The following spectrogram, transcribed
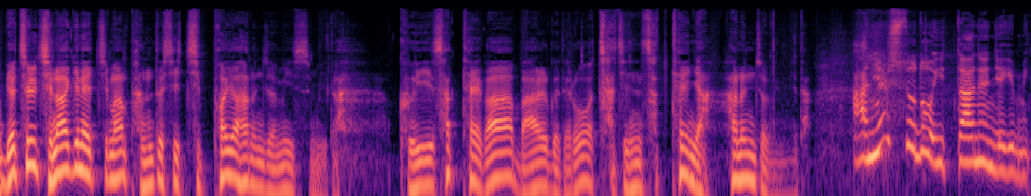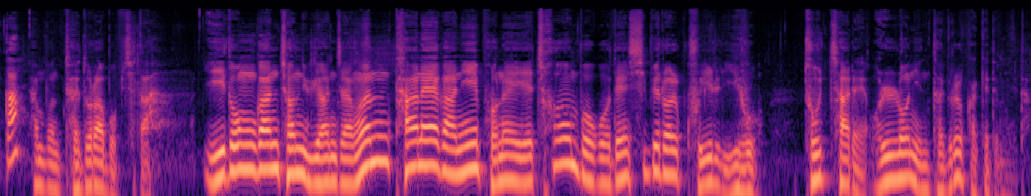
며칠 지나긴 했지만 반드시 짚어야 하는 점이 있습니다. 그의 사태가 말 그대로 자진 사퇴냐 하는 점입니다. 아닐 수도 있다는 얘기입니까? 한번 되돌아봅시다. 이동관 전 위원장은 탄핵안이 본회의에 처음 보고된 11월 9일 이후 두 차례 언론 인터뷰를 갖게 됩니다.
